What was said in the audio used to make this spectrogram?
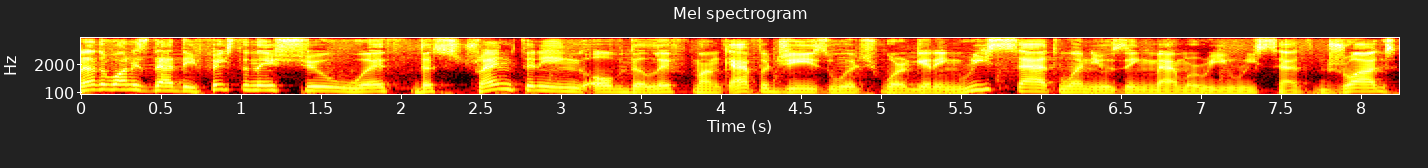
Another one is that they fixed an issue with the strengthening of the Lifmunk effigies which were getting reset when using memory reset drugs.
